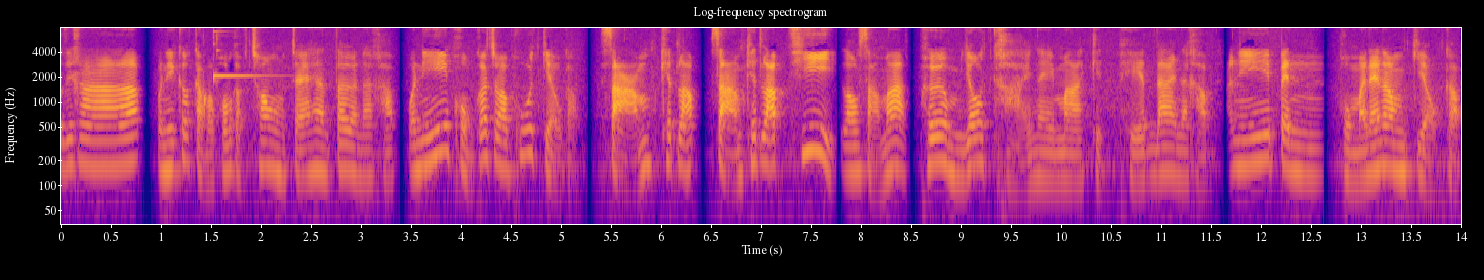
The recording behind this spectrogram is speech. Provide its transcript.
วัสดีครับ วันนี้ก็กลับมาพบกับช่อง Giant Hunter นะครับ วันนี้ผมก็จะมาพูดเกี่ยวกับ 3 เคล็ดลับ 3 เคล็ดลับที่เราสามารถเพิ่มยอดขายใน Marketplace ได้นะครับ อันนี้เป็นผมมาแนะนำเกี่ยวกับ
